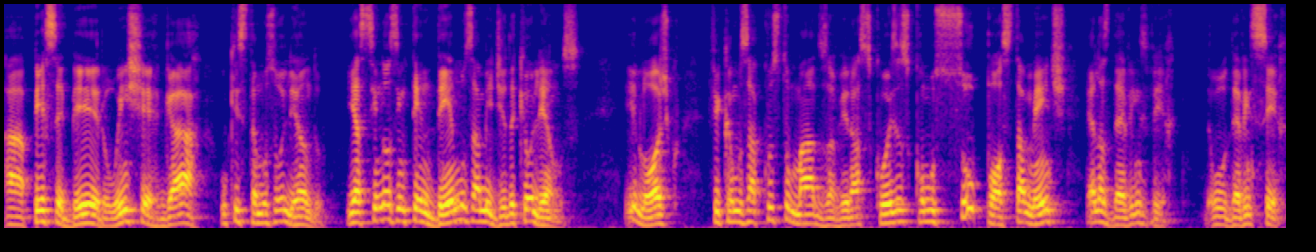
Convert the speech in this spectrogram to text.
a perceber ou enxergar o que estamos olhando. E assim nós entendemos à medida que olhamos. E lógico, ficamos acostumados a ver as coisas como supostamente elas devem ver ou devem ser.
